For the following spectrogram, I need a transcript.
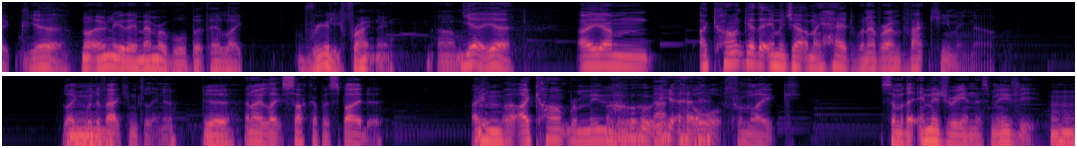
like Yeah, not only are they memorable, but they're like really frightening. Um, Yeah, yeah. I um I can't get the image out of my head whenever I'm vacuuming now. Like with a Mm. vacuum cleaner, yeah, and I like suck up a spider. I Mhm. I can't remove Ooh, that yeah. thought from like some of the imagery in this movie. hmm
